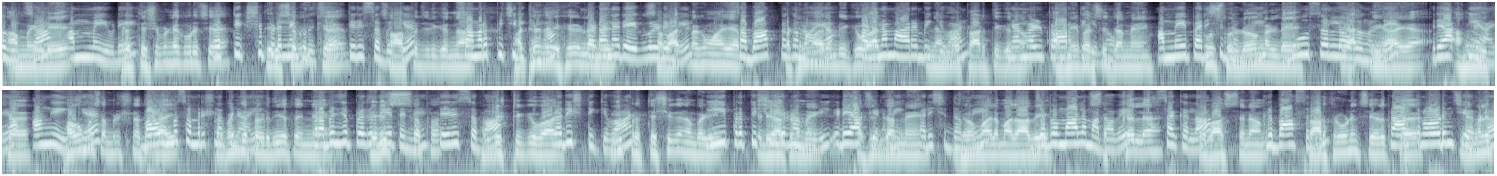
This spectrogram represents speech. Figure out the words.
സംഭവിച്ച അമ്മയുടെ പ്രത്യക്ഷപ്പെടലിനെ കുറിച്ച് കുറിച്ച് തിരുസഭയ്ക്ക് സമർപ്പിച്ചിരിക്കുന്ന മേൽ സഭാത്മകമായ പഠനം ആരംഭിക്കുവാൻ ഞങ്ങൾ പ്രാർത്ഥിക്കുന്നു. പരിശുദ്ധമേ, ഭൂസ്വർലോകങ്ങളുടെ രാജ്ഞിയായ അങ്ങേക്ക് തന്നെ തിരുസഭ പ്രതിഷ്ഠിക്കുവാൻ ഈ പ്രത്യക്ഷീകരണം വഴി ഇടയാക്കണമേ. പരിശുദ്ധമേ ജപമാല മാതാവേ സകല കൃപാസനം പ്രാർത്ഥനയോടും ചേർത്ത്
